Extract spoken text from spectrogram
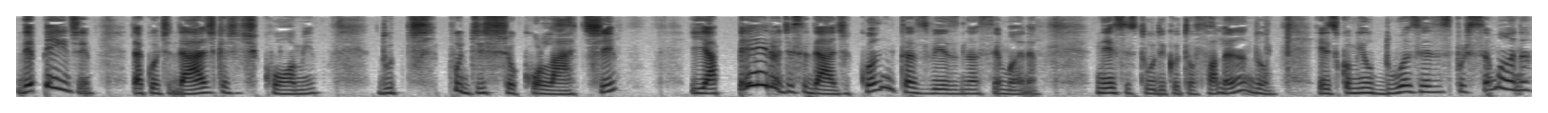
Depende da quantidade que a gente come, do tipo de chocolate e a periodicidade, quantas vezes na semana. Nesse estudo que eu estou falando, eles comiam duas vezes por semana.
